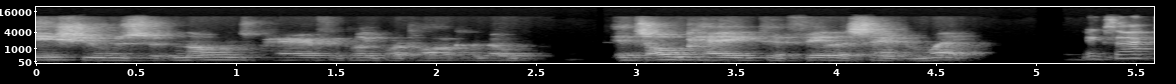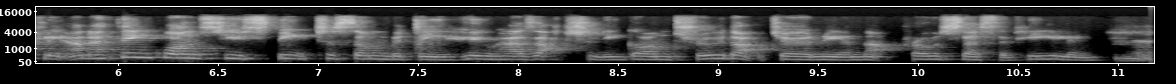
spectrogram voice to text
issues. No one's perfect, like we're talking about. It's okay to feel a certain way. Exactly. And I think once you speak to somebody who has actually gone through that journey and that process of healing, hmm.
